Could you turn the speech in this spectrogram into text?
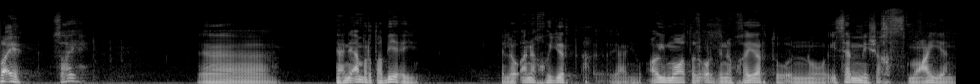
رأيك؟ صحيح. آه يعني أمر طبيعي. لو أنا خيرت يعني أي مواطن أردني وخيرته إنه يسمي شخص معين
